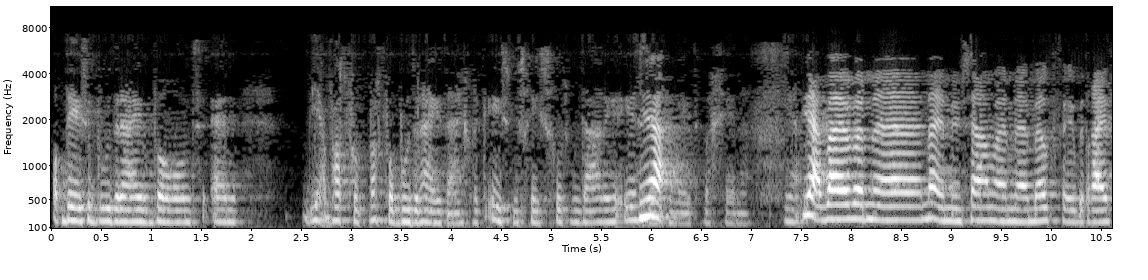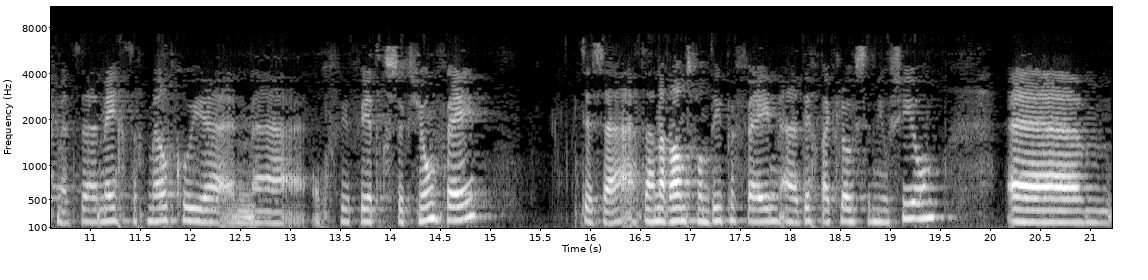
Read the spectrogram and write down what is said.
op deze boerderij woont en ja, wat, voor, wat voor boerderij het eigenlijk is? Misschien is het goed om daar eerst Ja. even mee te beginnen. Ja. Ja, wij hebben nou ja, nu samen een eh, melkveebedrijf met eh 90 melkkoeien en ongeveer 40 stuks jongvee. Het is echt aan de rand van Diepenveen, dicht bij Klooster Nieuw-Sion. Ehm,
